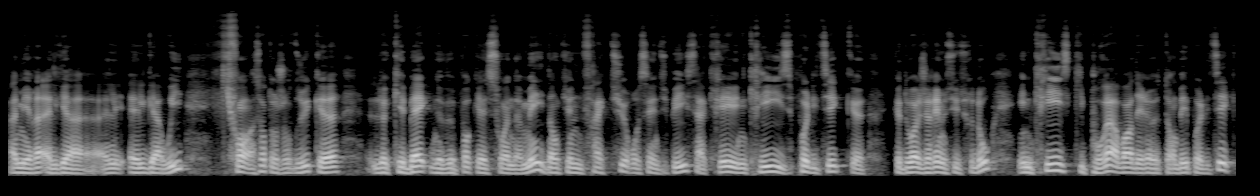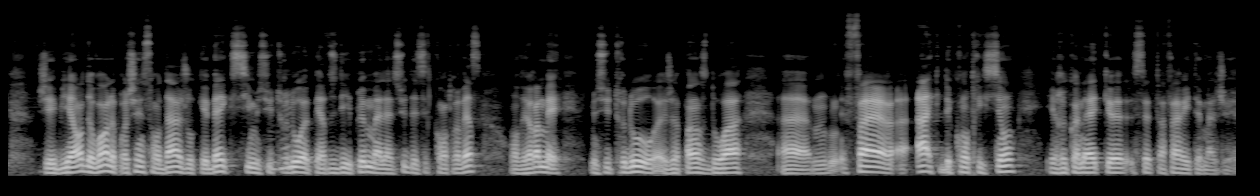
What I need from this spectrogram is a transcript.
Amira El-Gawi qui font en sorte aujourd'hui que le Québec ne veut pas qu'elle soit nommée. Donc, il y a une fracture au sein du pays. Ça crée une crise politique que, que doit gérer M. Trudeau, une crise qui pourrait avoir des retombées politiques. J'ai bien hâte de voir le prochain sondage au Québec. Si M. Trudeau a perdu des plumes à la suite de cette controverse, on verra. Mais M. Trudeau, je pense, doit euh, faire acte de contrition et reconnaître que cette affaire a été mal gérée.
